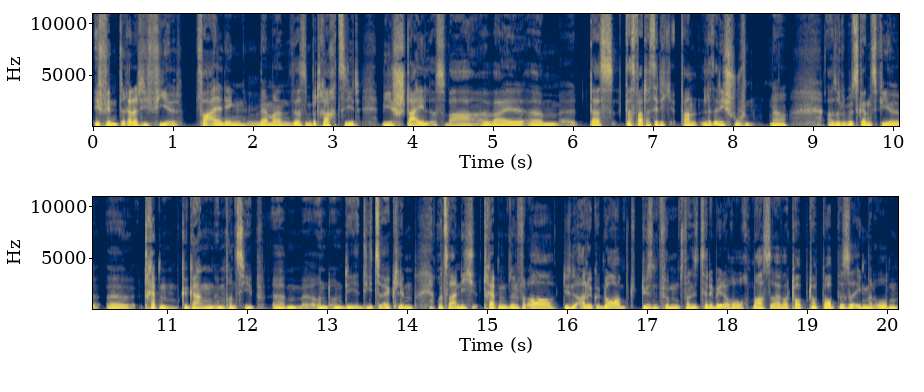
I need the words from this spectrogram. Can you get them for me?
ich finde relativ viel. Vor allen Dingen, mhm. wenn man das in Betracht zieht, wie steil es war, weil ähm, das, das war tatsächlich, waren letztendlich Stufen. Ne? Also du bist ganz viel äh, Treppen gegangen im Prinzip ähm, und, und die, die zu erklimmen. Und zwar nicht Treppen im Sinne von, oh, die sind alle genormt, die sind 25 Zentimeter hoch, machst du einfach top, top, top, bist du irgendwann oben,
